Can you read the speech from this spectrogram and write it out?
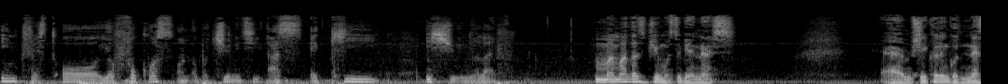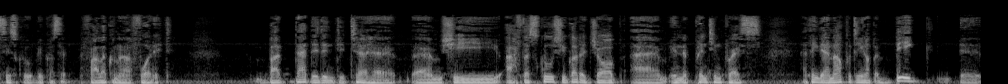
interest or your focus on opportunity as a key issue in your life? My mother's dream was to be a nurse. Um, she couldn't go to nursing school because her father couldn't afford it but that didn't deter her. Um, she, after school, she got a job um, in the printing press. I think they're now putting up a big uh,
